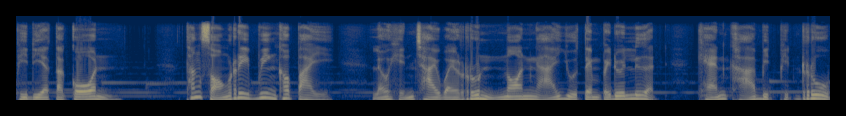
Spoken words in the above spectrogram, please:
พี่เดียตะโกน ทั้งสองรีบวิ่งเข้าไป แล้วเห็นชายวัยรุ่นนอนหงายอยู่เต็มไปด้วยเลือด แขนขาบิดผิดรูป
